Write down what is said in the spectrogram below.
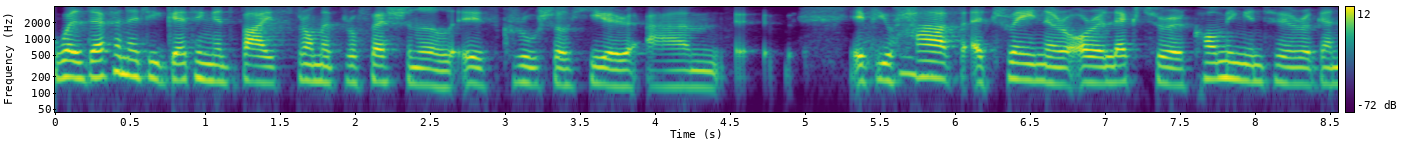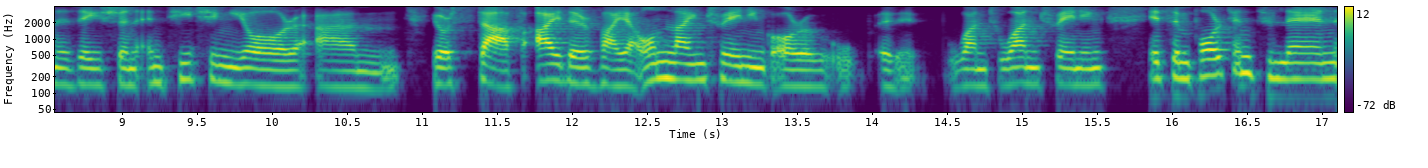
Well, definitely getting advice from a professional is crucial here. Um, if you mm. have a trainer or a lecturer coming into your organization and teaching your um, your staff either via online training or one to one training, it's important to learn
